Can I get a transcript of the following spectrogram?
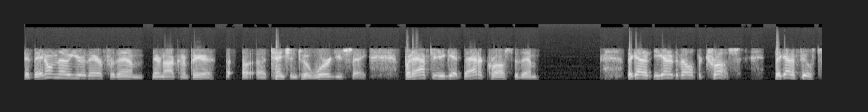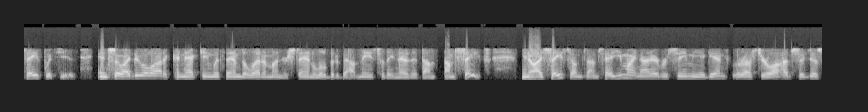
if they don't know you're there for them, they're not going to pay a, a, attention to a word you say. But after you get that across to them, they got you got to develop a trust. They got to feel safe with you. And so I do a lot of connecting with them to let them understand a little bit about me so they know that I'm I'm safe. You know, I say sometimes, "Hey, you might not ever see me again for the rest of your lives, so just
